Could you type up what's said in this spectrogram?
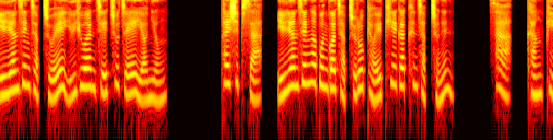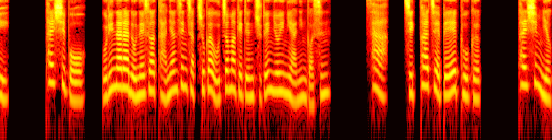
1년생 잡초의 유효한 제초제의 연용 84. 1년생 화분과 잡초로 벼의 피해가 큰 잡초는 4. 강피 85. 우리나라 논에서 단연생 잡초가 우점하게 된 주된 요인이 아닌 것은 4. 직파 재배의 보급 86.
